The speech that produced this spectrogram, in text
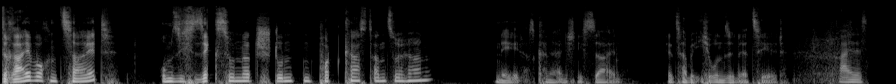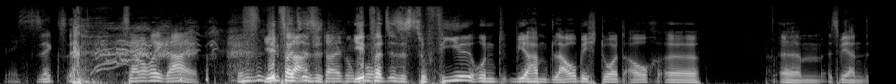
drei Wochen Zeit, um sich 600 Stunden Podcast anzuhören? Nee, das kann ja eigentlich nicht sein. Jetzt habe ich Unsinn erzählt. Ich weiß es nicht. Sechs, Ist ja auch egal. Jedenfalls ist es- jedenfalls ist es zu viel und wir haben, glaube ich, dort auch, äh, ähm, es wären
